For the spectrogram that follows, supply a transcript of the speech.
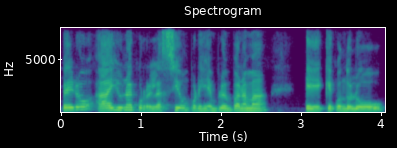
pero hay una correlación, por ejemplo, en Panamá, eh, que cuando lo,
